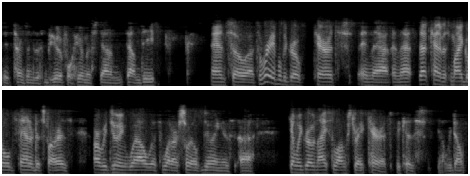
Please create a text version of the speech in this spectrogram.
it turns into this beautiful humus down down deep. And so, uh, so we're able to grow carrots in that, and that that kind of is my gold standard as far as are we doing well with what our soil's doing is uh, can we grow nice long straight carrots? Because you know we don't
